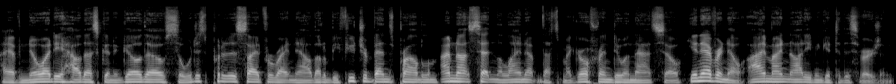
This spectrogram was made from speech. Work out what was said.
I have no idea how that's going to go though, so we'll just put it aside for right now. That'll be future Ben's problem. I'm not setting the lineup. That's my girlfriend doing that, so you never know. I might not even get to this version.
